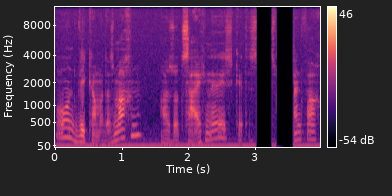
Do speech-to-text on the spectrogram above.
Und wie kann man das machen? Also zeichnerisch geht es einfach.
